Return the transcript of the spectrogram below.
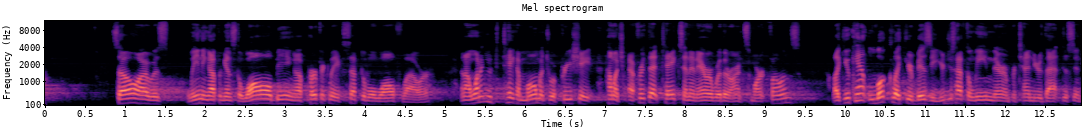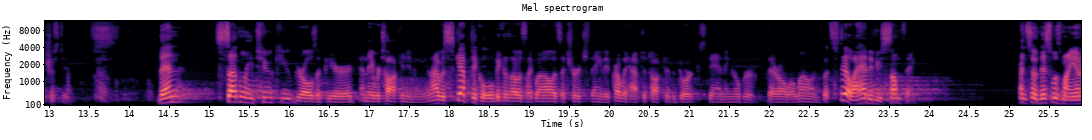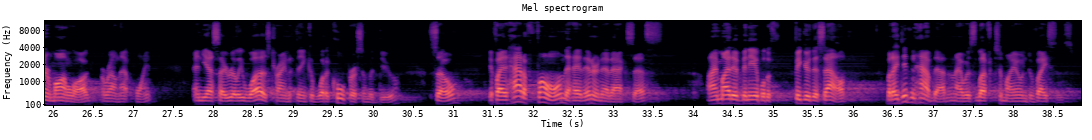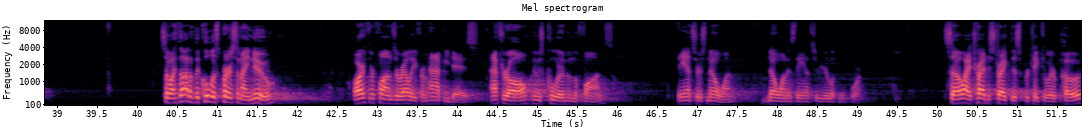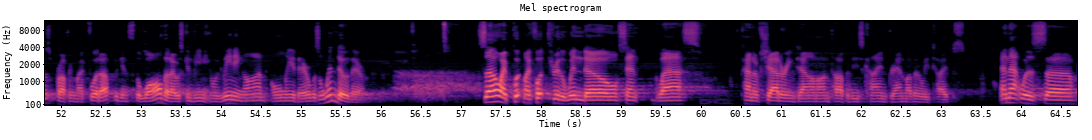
So I was leaning up against a wall, being a perfectly acceptable wallflower. And I wanted you to take a moment to appreciate how much effort that takes in an era where there aren't smartphones. Like, you can't look like you're busy. You just have to lean there and pretend you're that disinterested. Then, suddenly, two cute girls appeared, and they were talking to me. And I was skeptical because I was like, well, it's a church thing. They probably have to talk to the dork standing over there all alone. But still, I had to do something. And so this was my inner monologue around that point. And yes, I really was trying to think of what a cool person would do. So, if I had had a phone that had internet access, I might have been able to figure this out, but I didn't have that, and I was left to my own devices. So I thought of the coolest person I knew, Arthur Fonzarelli from Happy Days. After all, who's cooler than the Fonz? The answer is no one. No one is the answer you're looking for. So I tried to strike this particular pose, propping my foot up against the wall that I was conveniently leaning on, only there was a window there. So I put my foot through the window, sent glass kind of shattering down on top of these kind grandmotherly types. And that was, uh,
